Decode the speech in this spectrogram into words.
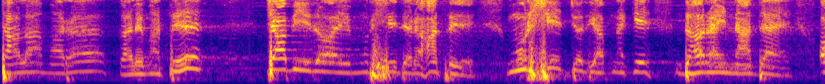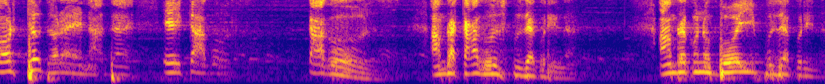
তালা মারা কালেমাতে চাবি রয় মুর্শিদের হাতে। মুর্শিদ যদি আপনাকে ধরায় না দেয়, অর্থ ধরায় না দেয়, এই কাগজ কাগজ। আমরা কাগজ পূজা করি না। আমরা কোনো বই পূজা করি না।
